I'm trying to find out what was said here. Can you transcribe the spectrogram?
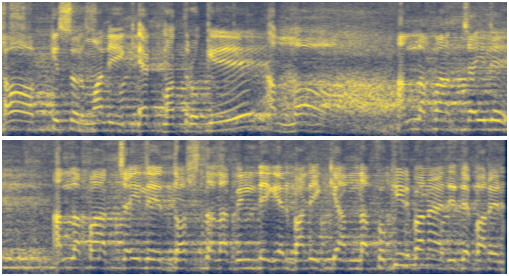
সব কিছুর মালিক একমাত্র কে? আল্লাহ। আল্লাহ পাক চাইলে, আল্লাহ পাক চাইলে দশতলা বিল্ডিং এর মালিককে আল্লাহ ফকির বানায় দিতে পারেন।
